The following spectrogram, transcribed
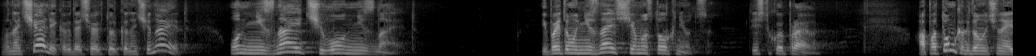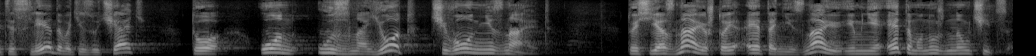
в начале, когда человек только начинает, он не знает, чего он не знает. И поэтому он не знает, с чем он столкнется. Есть такое правило. А потом, когда он начинает исследовать, изучать, то он узнает, чего он не знает. То есть я знаю, что я это не знаю, и мне этому нужно научиться.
